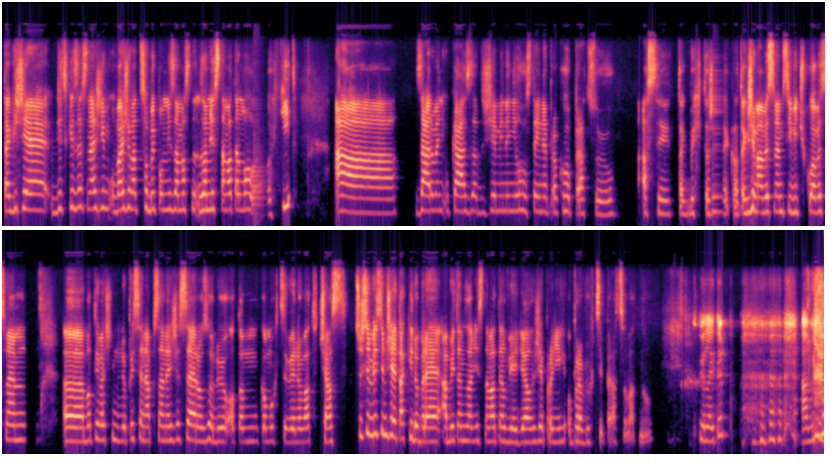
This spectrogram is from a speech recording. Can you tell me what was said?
Takže vždycky se snažím uvažovat, co by po mně zaměstnavatel mohl chtít a zároveň ukázat, že mi není lhostejné, pro koho pracuju. Asi tak bych to řekla. Takže mám ve svém CV a ve svém uh, motivačním dopise napsané, že se rozhoduju o tom, komu chci věnovat čas. Což si myslím, že je taky dobré, aby ten zaměstnavatel věděl, že pro něj opravdu chci pracovat. No skvělý tip. a myslím,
